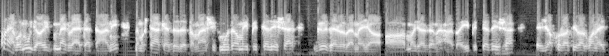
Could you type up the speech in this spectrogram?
Korábban úgy, ahogy meg lehetett állni, de most elkezdődött a másik múzeum építkezése, gőzerőben megy a, a Magyar Zeneháza építkezése, és gyakorlatilag van egy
